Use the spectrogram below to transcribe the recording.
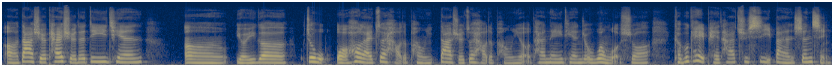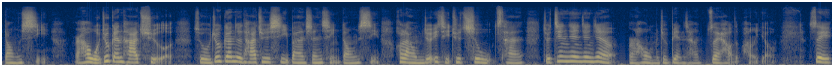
呃，大学开学的第一天，嗯，有一个就我后来最好的朋大学最好的朋友，他那一天就问我说，可不可以陪他去戏办申请东西，然后我就跟他去了，所以我就跟着他去戏办申请东西，后来我们就一起去吃午餐，就渐渐渐渐，然后我们就变成最好的朋友。所以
